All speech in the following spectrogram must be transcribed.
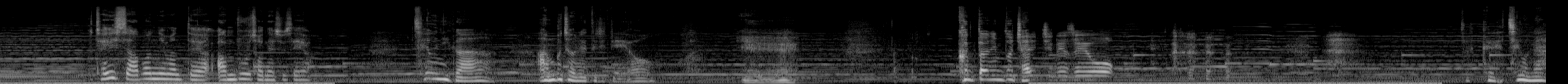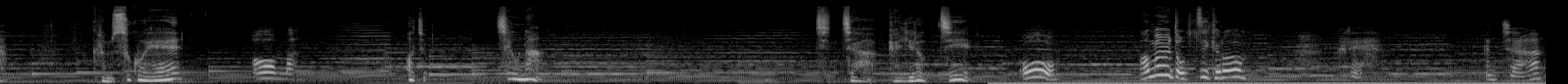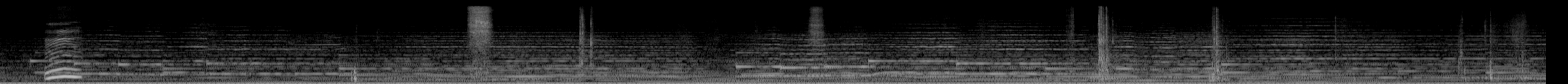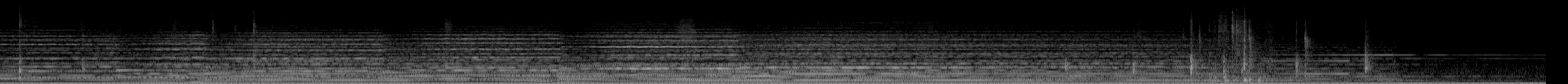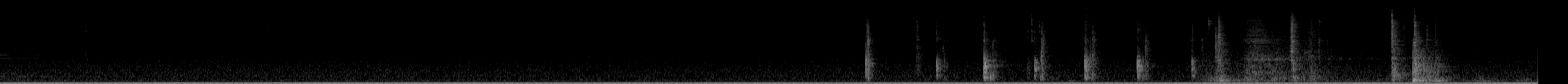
제이 씨 아버님한테 안부 전해주세요. 채훈이가 안부 전해드리래요. 예. 큰 따님도 잘 지내세요. 저, 그래, 채훈아. 그럼 수고해. 어 엄마. 어, 저, 채훈아. 진짜 별일 없지? 어 아무 일도 없지 그럼. 끊자. 응.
